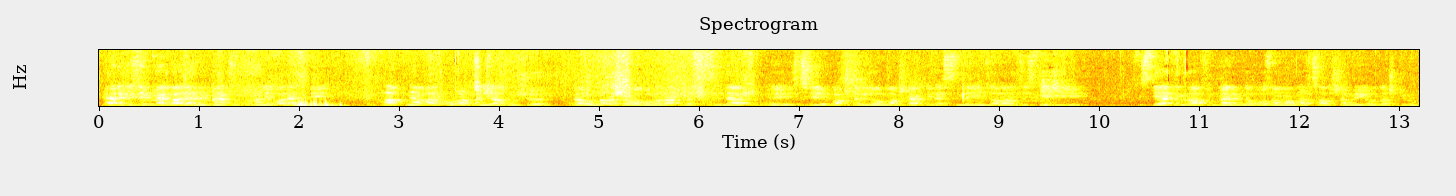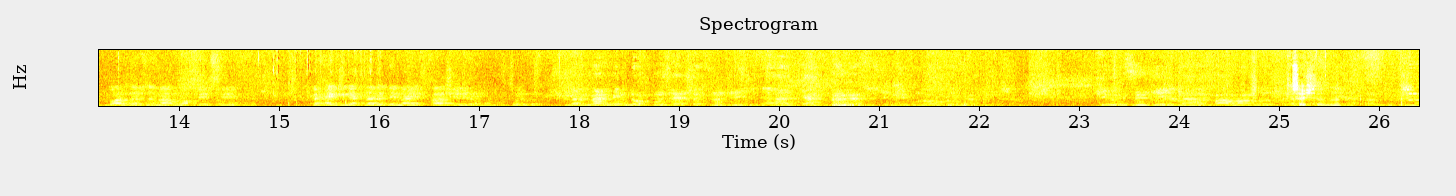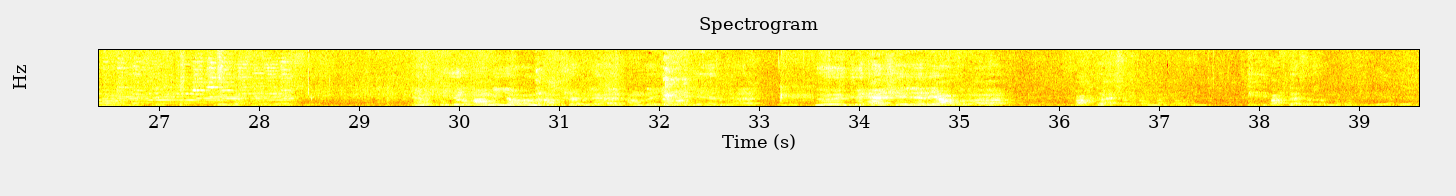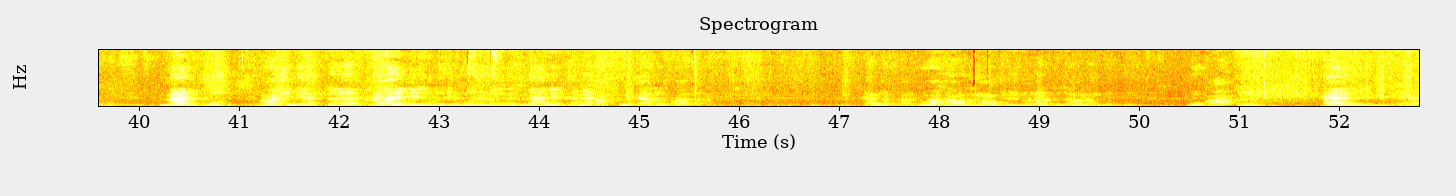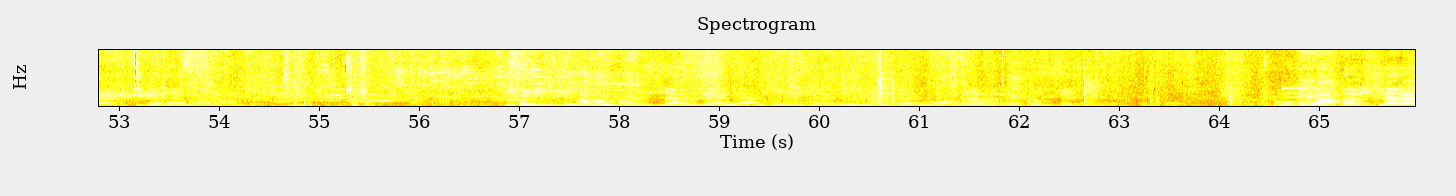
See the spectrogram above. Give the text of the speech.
Yəni bizim məqalənin mövzu bundan ibarətdir. Haqq nə var onlardan yazmışıq və onlara cavab olaraq və sizin də e, içi başda biz olmaq şərti ilə sizin də imzalarınızı istəyirik. İstəyərdim Rafiq müəllim də o zamanlar çalışan bir yoldaş kimi bu barədə bizə məlumat versin və həqiqətləri deməyi xahiş edirəm ondan. Buyurun. Mən, mən 1983-cü ildən gənc mühəndis kimi uzaqlığı gəlmişəm. 2003-cü ildən sağlamlıq və Çəkilin də. mühafizəsi dövlətinin rəisiyəm. Yəni bu gün hamı yalan danışa bilər, hamı da yalan deyə bilər. Bugünkü hər şeydə reallığa, fakta əsaslanmaq lazımdır. Fakta əsaslanmaq lazımdır. Mən bu hakimiyyətdə hər birimizin, o cümlədən mənim əmək haqqım 50 faiz 50 var. Bu vaxt alırdım 600 manat, indi alıram 900. Bu artıq hər birimizdə bizə də mənə. Çək. Bizim mənim sevdiklərə verilən fərdi müavinələr çox yüksək səviyyədə. Amma o vaxtlar işçilərə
